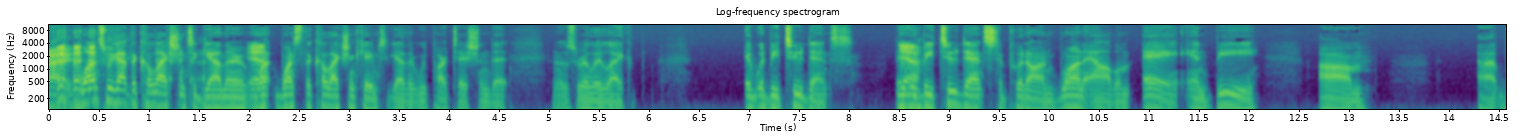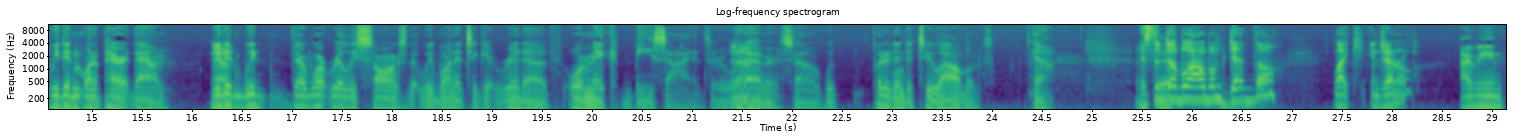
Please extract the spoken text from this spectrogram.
right. Once we got the collection together, Yeah. on- once the collection came together, we partitioned it, and it was really like it would be too dense. It Yeah. would be too dense to put on one album. A and B, um, uh, we didn't want to pare it down. We Yeah. didn't. We there weren't really songs that we wanted to get rid of or make B sides or whatever. So we put it into two albums. yeah. Is the it. double album dead though? Like in general, I mean,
